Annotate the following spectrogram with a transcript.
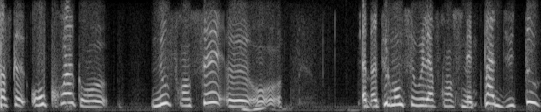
Parce que on croit qu'on. Nous, Français, euh, eh ben, tout le monde sait où est la France, mais pas du tout.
